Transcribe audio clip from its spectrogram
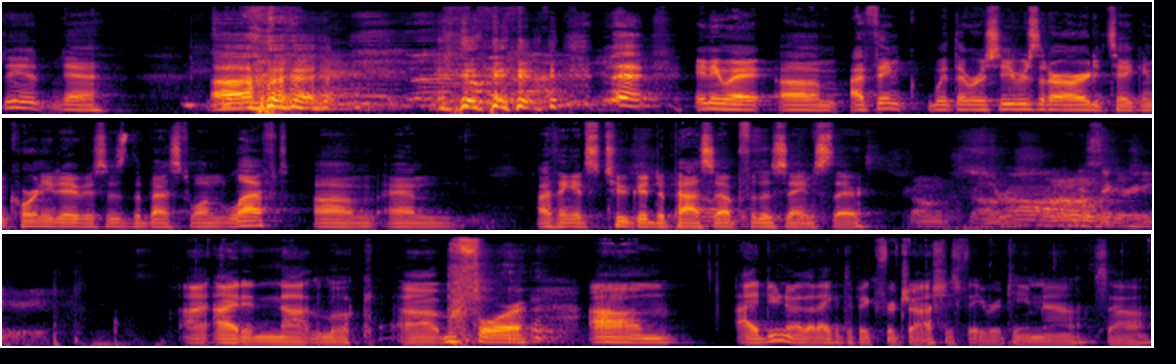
it yeah. Uh, anyway, um, I think with the receivers that are already taken, Quartney Davis is the best one left, um, and I think it's too good to pass up for the Saints there. Strong, strong, Strong disagree. I, I did not look uh, before. Um, I do know that I get to pick for Josh's favorite team now, so I'm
